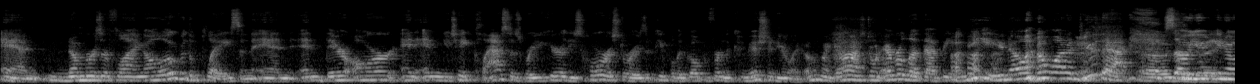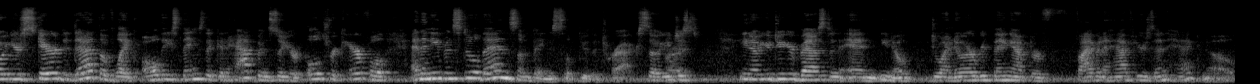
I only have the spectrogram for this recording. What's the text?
and numbers are flying all over the place, and and and there are and and you take classes where you hear these horror stories of people that go up in front of the commission. You're like, oh my gosh, don't ever let that be me. You know, I don't want to do that. Oh, this So you you know you're scared to death of like all these things that could happen. So you're ultra careful, and then even still, then some things slip through the cracks. So you Right. just you know you do your best, and and you know, do I know everything after five and a half years in? Heck no.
